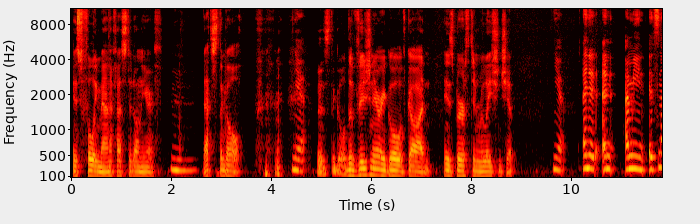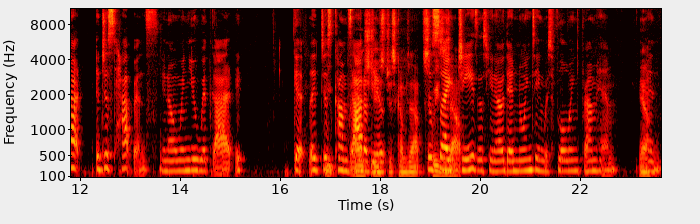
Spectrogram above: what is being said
is fully manifested on the earth Mm. that's the goal Yeah. that's the goal the visionary goal of god is birthed in relationship Yeah. And it and I mean it's not it just happens, you know, when you with God it get it just You- comes the out of you. juice just comes out Just like out Jesus, you know, the anointing was flowing from him. yeah And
